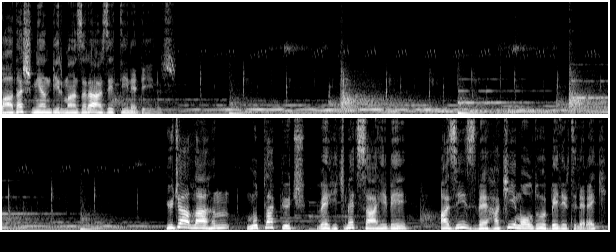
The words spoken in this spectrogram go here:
bağdaşmayan bir manzara arz ettiğine değinir. Yüce Allah'ın mutlak güç ve hikmet sahibi, aziz ve hakim olduğu belirtilerek,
